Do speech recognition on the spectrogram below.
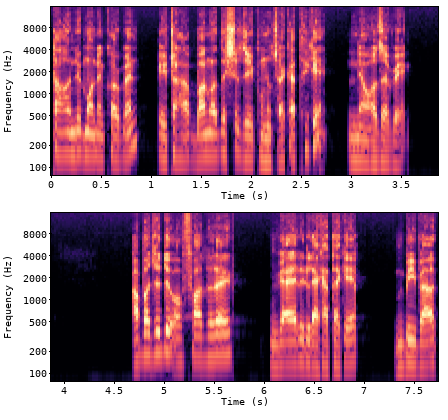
তাহলে মনে করবেন এটা বাংলাদেশের যে কোনো জায়গা থেকে নেওয়া যাবে। আবার যদি অফারের গায়ের লেখা থাকে, বিভাগ,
